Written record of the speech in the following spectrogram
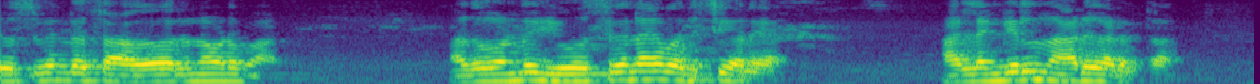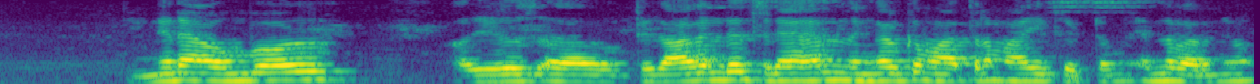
യൂസുഫിന്റെ സഹോദരനോടുമാണ്. അതുകൊണ്ട് യൂസുഫിനെ വധിച്ചു കളയാം. അല്ലെങ്കിൽ നാട് കടത്താം. ഇങ്ങനെ ആവുമ്പോൾ പിതാവിന്റെ സ്നേഹം നിങ്ങൾക്ക് മാത്രമായി കിട്ടും എന്ന് പറഞ്ഞു.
